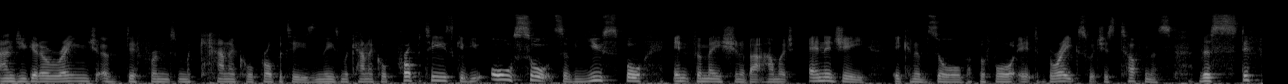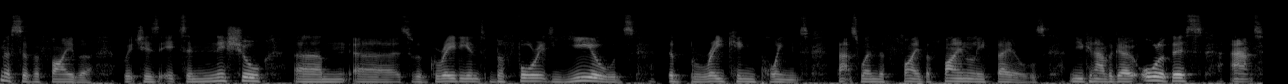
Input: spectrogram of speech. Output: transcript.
and you get a range of different mechanical properties. And these mechanical properties give you all sorts of useful information about how much energy it can absorb before it breaks, which is toughness, the stiffness of a fiber, which is its initial um, uh, sort of gradient before it yields the breaking point. That's when the fiber finally fails. And you can have a go all of this at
